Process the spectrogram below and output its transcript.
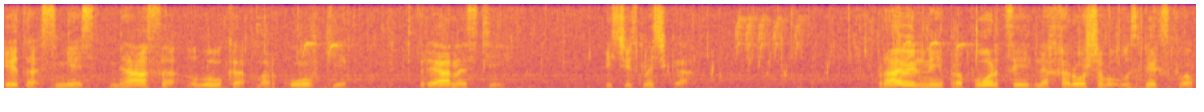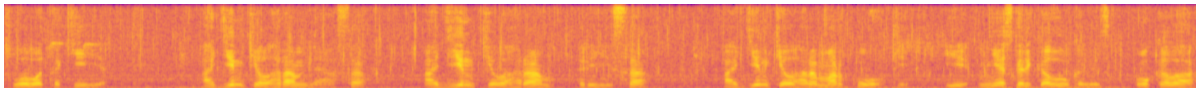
Это смесь мяса, лука, морковки, пряностей и чесночка. Правильные пропорции для хорошего узбекского плова такие. 1 килограмм мяса, 1 килограмм риса, 1 килограмм морковки и несколько луковиц, около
